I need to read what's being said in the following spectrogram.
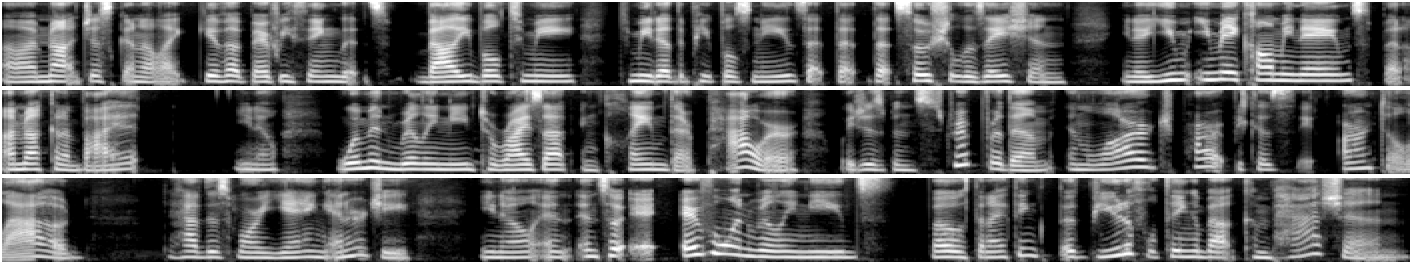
Uh, I'm not just going to like give up everything that's valuable to me to meet other people's needs. That that that socialization. You know, you you may call me names, but I'm not going to buy it. You know, women really need to rise up and claim their power, which has been stripped for them in large part because they aren't allowed to have this more yang energy, you know, and, and so everyone really needs both. And I think the beautiful thing about compassion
